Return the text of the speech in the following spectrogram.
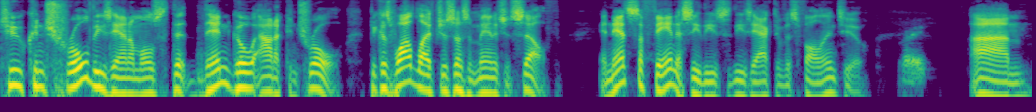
to control these animals that then go out of control because wildlife just doesn't manage itself and that's the fantasy these these activists fall into. Right. Um,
